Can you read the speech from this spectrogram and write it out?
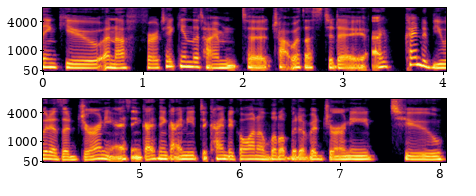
thank you enough for taking the time to chat with us today. I kind of view it as a journey. I think I think I need to kind of go on a little bit of a journey to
